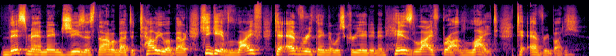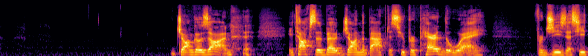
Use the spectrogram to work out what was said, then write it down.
This man named Jesus that I'm about to tell you about, he gave life to everything that was created and his life brought light to everybody. John goes on. he talks about John the Baptist who prepared the way for Jesus. He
